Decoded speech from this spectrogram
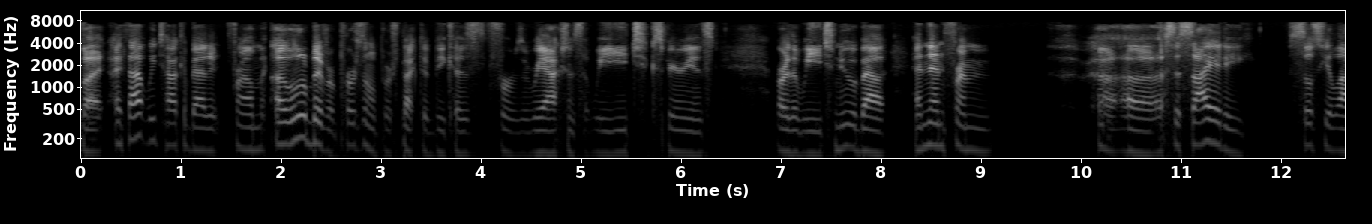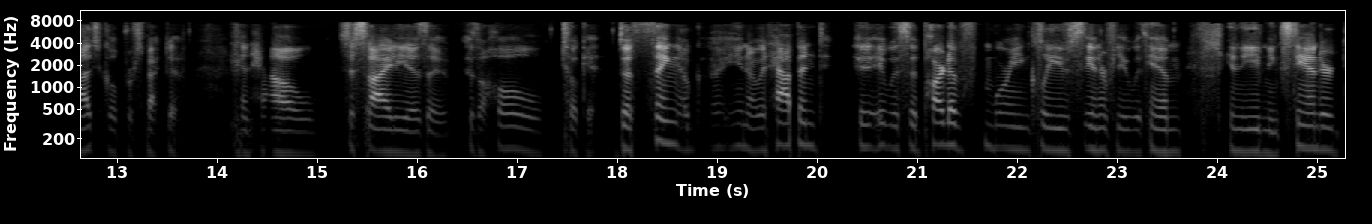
but I thought we'd talk about it from a little bit of a personal perspective because for the reactions that we each experienced or that we each knew about, and then from a, a society sociological perspective and how society as a as a whole took it. The thing, uh, you know, it happened. It, it was a part of Maureen Cleave's interview with him in the Evening Standard.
